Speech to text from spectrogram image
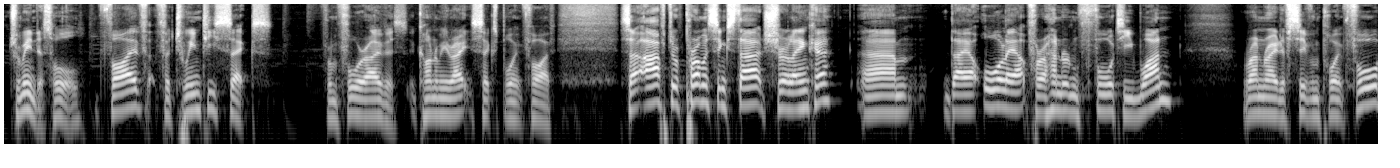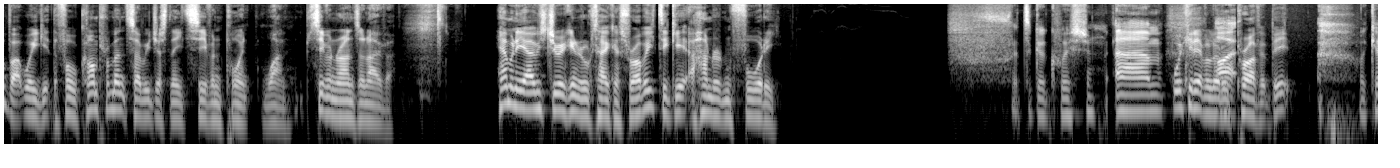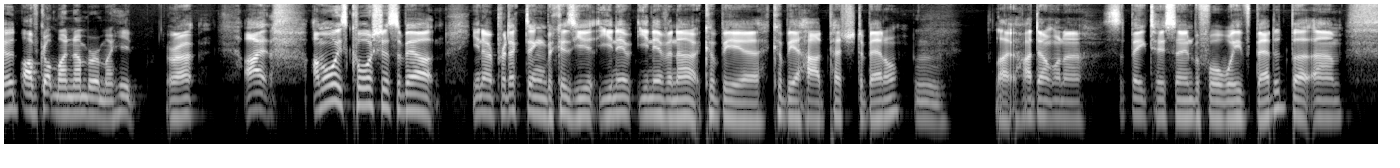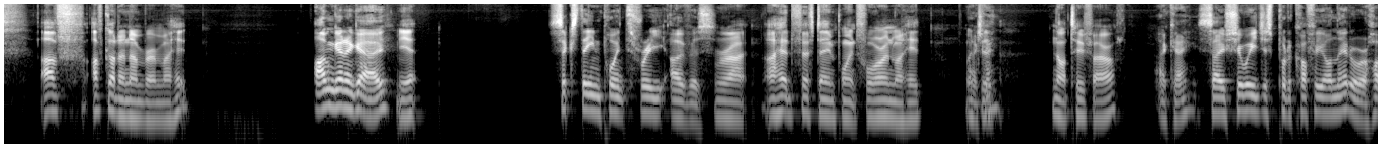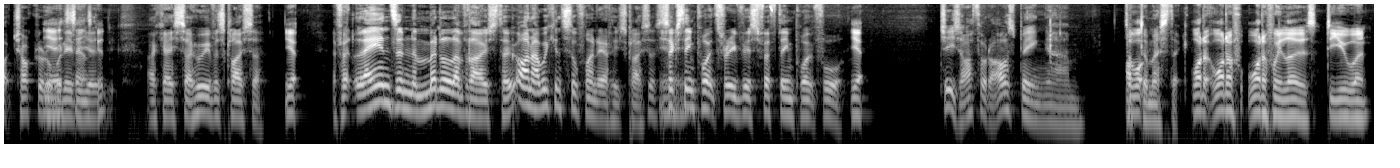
Tremendous haul. Five for 26 from four overs. Economy rate 6.5. So after a promising start, Sri Lanka, um, they are all out for 141. Run rate of 7.4, but we get the full complement, so we just need 7.1. Seven runs and over. How many overs do you reckon it'll take us, Robbie, to get 140? That's a good question. Um, We could have a little I- private bet. we could. I've got my number in my head. Right. I I'm always cautious about you know predicting because you you never you never know it could be a could be a hard pitch to battle. Like I don't want to speak too soon before we've batted, but um, I've I've got a number in my head. I'm going to go Yeah. 16.3 overs. Right. I had 15.4 in my head, which Okay. is not too far off. Okay, so should we just put a coffee on that or a hot chocolate or Yeah, whatever? sounds you- good. Okay, so whoever's closer. Yep. If it lands in the middle of those two, oh no, we can still find out who's closer. 16.3 versus 15.4. Yep. Geez, I thought I was being um, So optimistic. What what if what if we lose? Do you win?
